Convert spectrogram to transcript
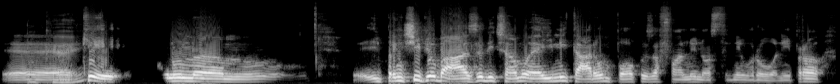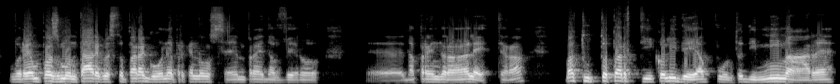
eh, okay. che con un, um, il principio base, diciamo, è imitare un po' cosa fanno i nostri neuroni, però vorrei un po' smontare questo paragone perché non sempre è davvero eh, da prendere alla lettera, ma tutto partì con l'idea appunto di mimare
